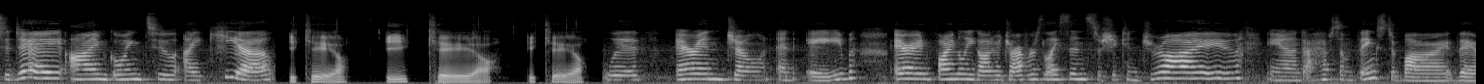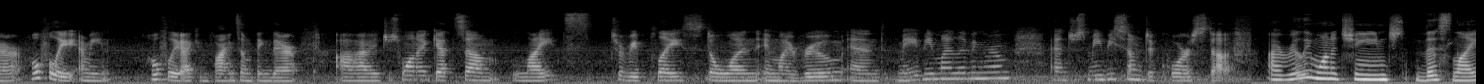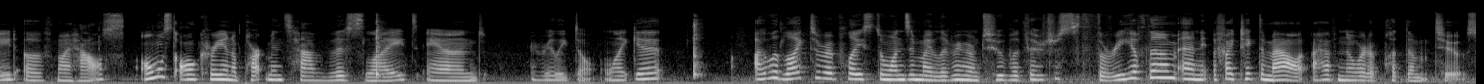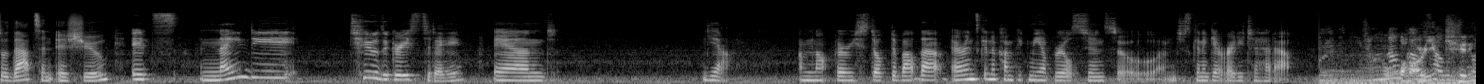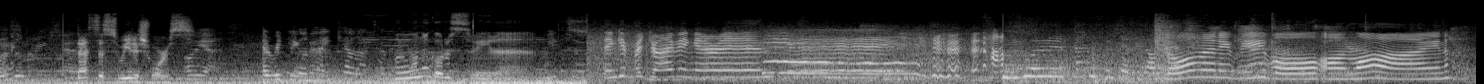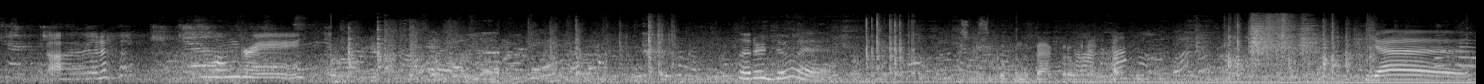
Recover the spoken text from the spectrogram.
today I'm going to IKEA Ikea, Ikea, Ikea. with Erin, Joan, and Abe. Erin finally got her driver's license so she can drive and I have some things to buy there. Hopefully, I mean, hopefully I can find something there. I just want to get some lights to replace the one in my room and maybe my living room and just maybe some decor stuff. I really want to change this light of my house. Almost all Korean apartments have this light and I really don't like it. I would like to replace the ones in my living room too, but there's just three of them and if I take them out, I have nowhere to put them to. So that's an issue. It's 92 degrees today and yeah, I'm not very stoked about that. Erin's gonna come pick me up real soon, so I'm just gonna get ready to head out. Oh, are you kidding me? That's the Swedish horse. Oh yeah. Everything there. I wanna go to Sweden. Thank you for driving, Erin. so many people online. God, I'm hungry. Let her do it. Just go from the back, but okay. Yes.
